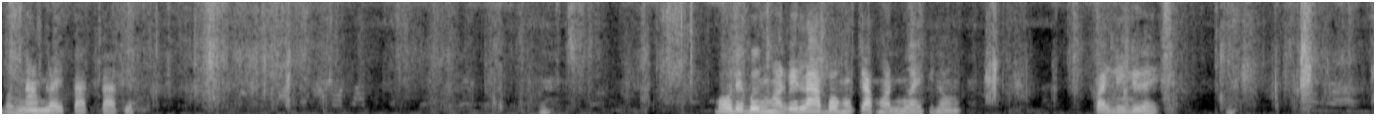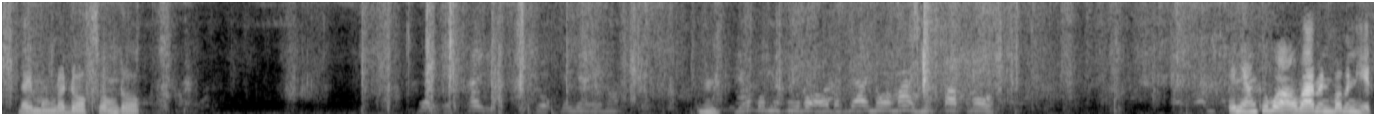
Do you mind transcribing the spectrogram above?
เบิ่งน้ำไหลตัดตัดอยู่บ่ได้เบิ่งหอดเวลาบ่หงจักหอดเมื่อยพี่น้อง ไปเรื่อยๆ ได้มองละดอกสองดอก ว่าไข่ดอกใหญ่ๆเนาะ อืม เดี๋ยวเบิ่งคือบ่เอาบัดย่ายโนมาหยิบปั๊บโลดเป็นหยังคือบ่เอาว่ามันบ่เป็นเห็ด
